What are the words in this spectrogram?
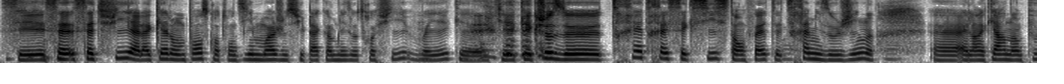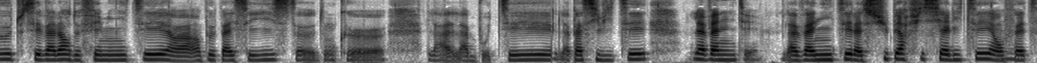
C'est cette fille à laquelle on pense quand on dit « moi, je suis pas comme les autres filles », vous voyez, qui est, qui est quelque chose de très, très sexiste, en fait, et très misogyne. Euh, elle incarne un peu toutes ces valeurs de féminité euh, un peu passéistes, euh, donc la, la, beauté, la passivité. La vanité. La vanité, la superficialité, en mmh. fait.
